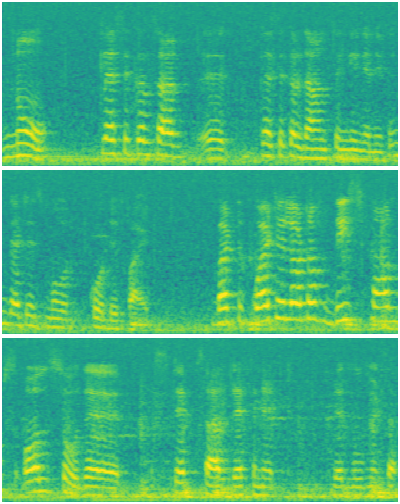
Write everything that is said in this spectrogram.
know, classicals are uh, classical dance, singing, anything that is more codified. But quite a lot of these forms also, the steps are definite, their movements are.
